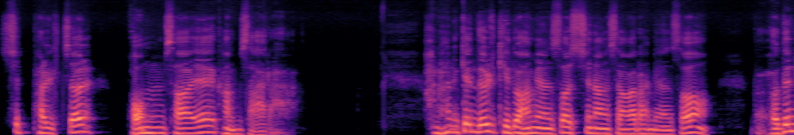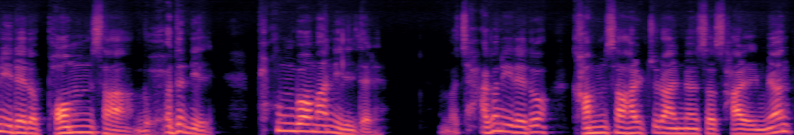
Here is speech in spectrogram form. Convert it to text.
18절 범사에 감사하라. 하나님께 늘 기도하면서 신앙생활 하면서 모든 일에도 범사, 모든 일, 평범한 일들, 뭐 작은 일에도 감사할 줄 알면서 살면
